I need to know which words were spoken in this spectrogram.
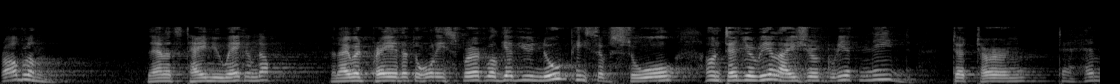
problem, then it's time you wakened up. And I would pray that the Holy Spirit will give you no peace of soul until you realize your great need to turn to Him.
